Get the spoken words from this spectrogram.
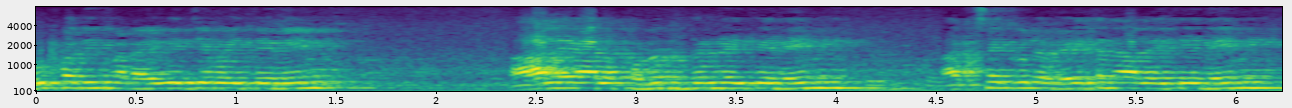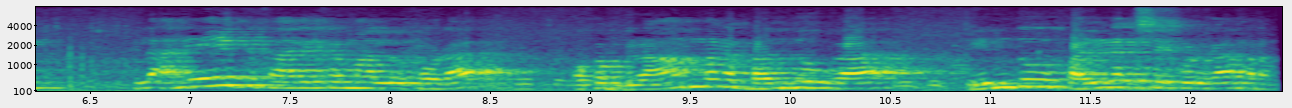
ధూపదీప నైవేద్యం అయితేనేమి ఆలయాల పునరుద్ధరణ అయితేనేమి అర్చకుల వేతనాలు అయితేనేమి ఇలా అనేక కార్యక్రమాల్లో కూడా ఒక బ్రాహ్మణ బంధువుగా హిందూ పరిరక్షకుడుగా మనం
